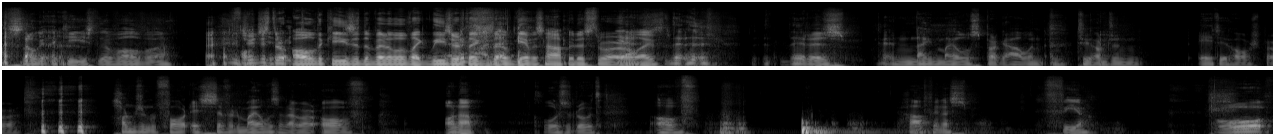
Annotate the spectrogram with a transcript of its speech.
I still get the keys to the Volvo. Should we just throw all the keys in the middle of like these are things that have gave us happiness throughout our life? th- there is nine miles per gallon and 280 horsepower, 147 miles an hour of on a closed road of happiness, fear. Oh,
